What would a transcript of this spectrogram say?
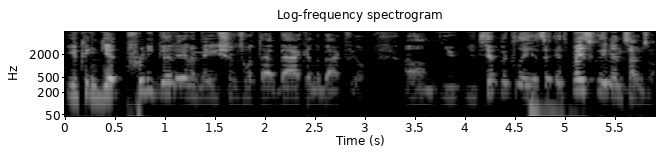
you can get pretty good animations with that back in the backfield. Um, you, you typically, it's, it's basically an inside zone.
